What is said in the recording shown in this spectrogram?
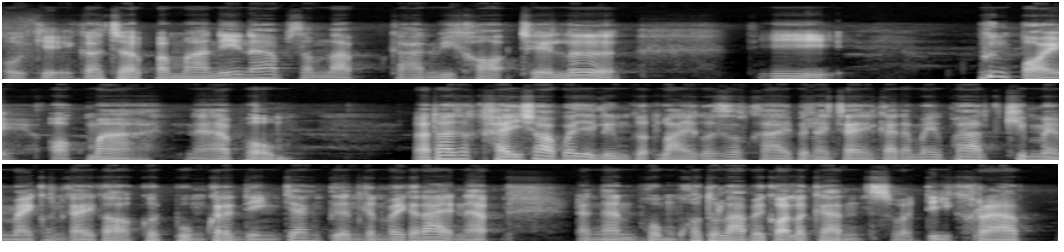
โอเค ก็จะประมาณนี้นะครับสำหรับการวิเคราะห์เทรลเลอร์ที่เพิ่งปล่อยออกมานะครับผม แล้วถ้าใครชอบก็อย่าลืมกดไลค์ กด subscribe เป็นกำลังใจให้กันไม่พลาดคลิปใหม่ๆก่อนใครก็กดปุ่มกระดิ่งแจ้งเตือนกันไว้ก็ได้นะครับ ดังนั้นผมขอตัวลาไปก่อนแล้วกัน สวัสดีครับ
